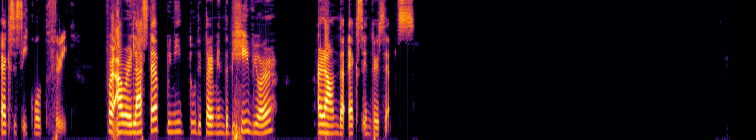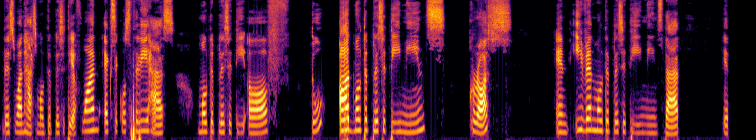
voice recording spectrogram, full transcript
x is equal to 3. For our last step, we need to determine the behavior around the x-intercepts. This one has multiplicity of 1. x equals 3 has multiplicity of 2. Odd multiplicity means cross. And even multiplicity means that it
